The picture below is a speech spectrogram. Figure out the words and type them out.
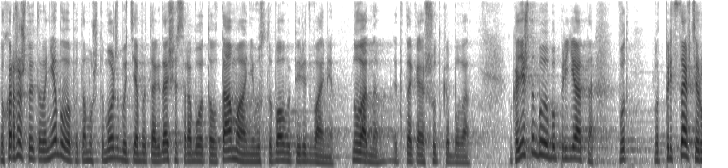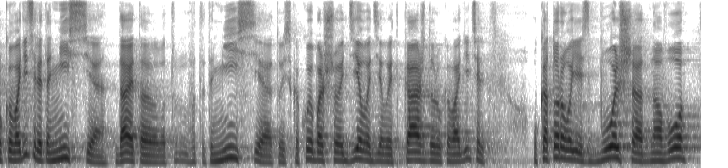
Ну хорошо, что этого не было, потому что, может быть, я бы тогда сейчас работал там, а не выступал бы перед вами. Ну ладно, это такая шутка была. Ну, конечно, было бы приятно. Вот, вот представьте, руководитель – это миссия, да, это вот, вот это миссия, то есть какое большое дело делает каждый руководитель, у которого есть больше одного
